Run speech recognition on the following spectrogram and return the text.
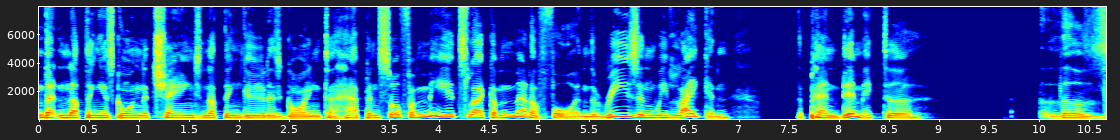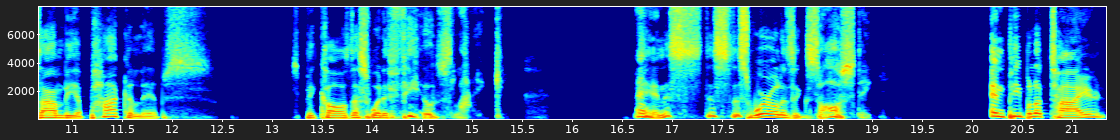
that nothing is going to change, nothing good is going to happen. So for me, it's like a metaphor. And the reason we liken the pandemic to the zombie apocalypse is because that's what it feels like. Man, this this this world is exhausting. And people are tired.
